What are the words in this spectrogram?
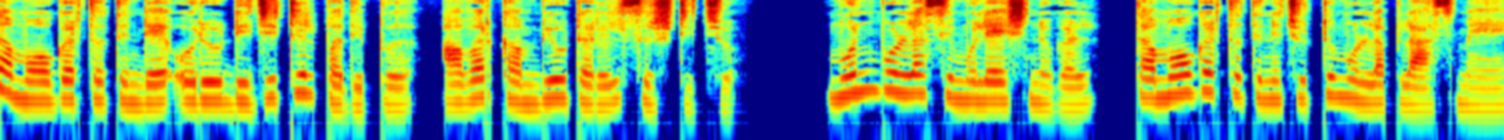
തമോഗർത്തത്തിന്റെ ഒരു ഡിജിറ്റൽ പതിപ്പ് അവർ കമ്പ്യൂട്ടറിൽ സൃഷ്ടിച്ചു. മുൻപുള്ള സിമുലേഷനുകൾ തമോഗർത്തത്തിനു ചുറ്റുമുള്ള പ്ലാസ്മയെ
